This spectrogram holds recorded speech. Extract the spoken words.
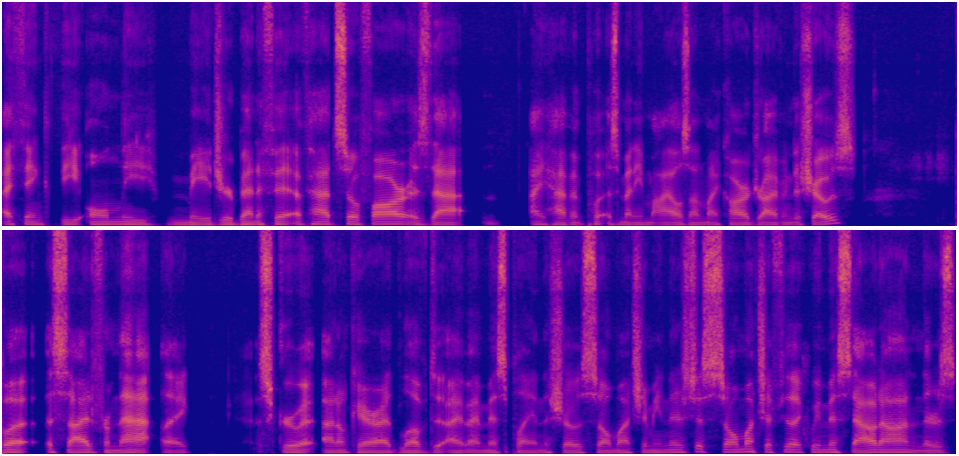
I think the only major benefit I've had so far is that I haven't put as many miles on my car driving to shows. But aside from that, like screw it. I don't care. I'd love to I, I miss playing the shows so much. I mean, there's just so much I feel like we missed out on. And there's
